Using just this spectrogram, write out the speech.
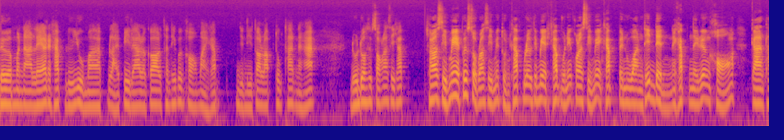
เดิมมานานแล้วนะครับ หรืออยู่มาหลายปีแล้วแล้วก็ท่านที่เพิ่งเข้ามาใหม่ครับยินดีต้อนรับทุกท่านนะฮะดูดวง 12 ราศีครับ ชาวราศีเมษพฤษภราศีเมถุนครับเริ่มที่เมษครับวันนี้คนราศีเมษครับเป็นวันที่เด่นนะครับในเรื่องของการท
